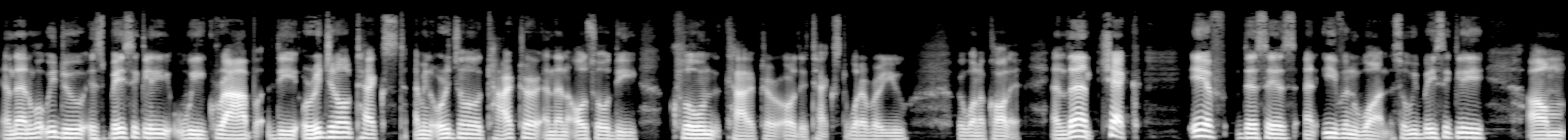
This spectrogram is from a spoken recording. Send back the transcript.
and then what we do is basically we grab the original text i mean original character and then also the clone character or the text whatever you want to call it and then check if this is an even one so we basically um,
